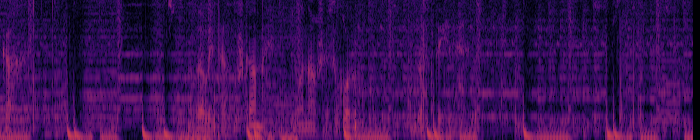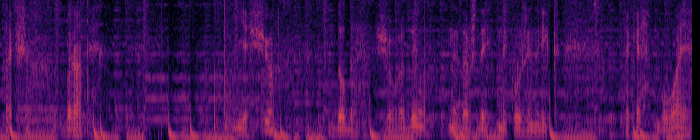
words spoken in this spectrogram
яка залита грушками і вона вже скоро достигне. Так що збирати є що. Добре, що вродило. Не завжди, не кожен рік таке буває.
